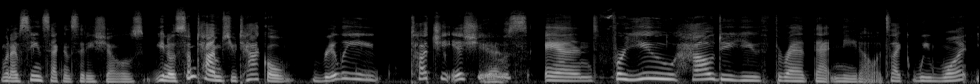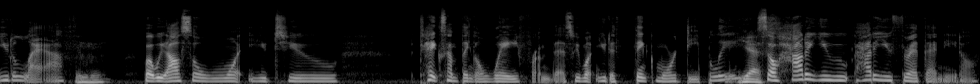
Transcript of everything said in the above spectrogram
when I've seen Second City shows, you know, sometimes you tackle really touchy issues. And for you, how do you thread that needle? It's like we want you to laugh, Mm-hmm. but we also want you to take something away from this. We want you to think more deeply. Yes. So how do you how do you thread that needle?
